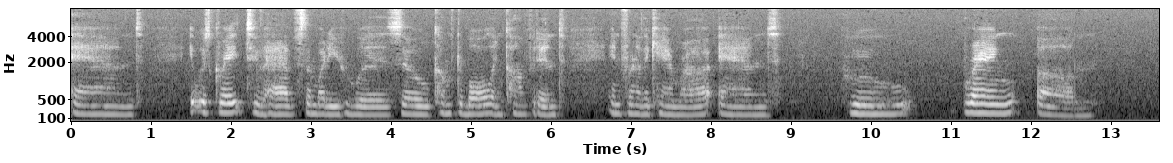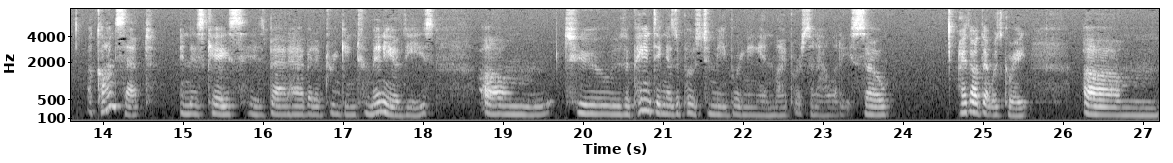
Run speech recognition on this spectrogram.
And it was great to have somebody who was so comfortable and confident in front of the camera and who bring um, a concept, in this case, his bad habit of drinking too many of these, um, to the painting as opposed to me bringing in my personality. So I thought that was great. Um,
